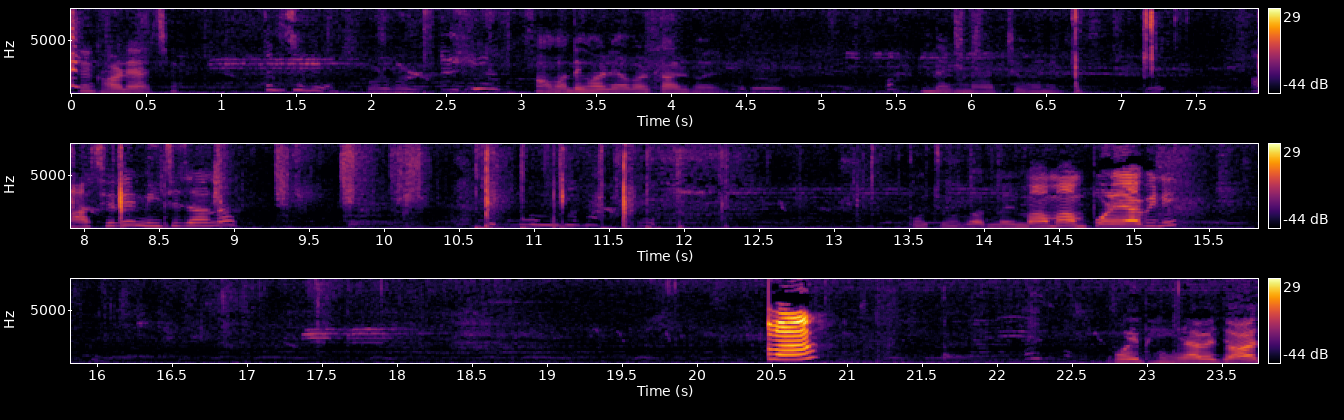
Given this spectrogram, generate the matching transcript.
সে ঘরে আছে। আমাদের ঘরে, আবার কার ঘরে? দেখ না, আছে ওখানে। আছে রে, নিচে যাও না। প্রচুর বদমাই মামা, পড়ে যাবি নি? ওই ভেঙে যাবে জল।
